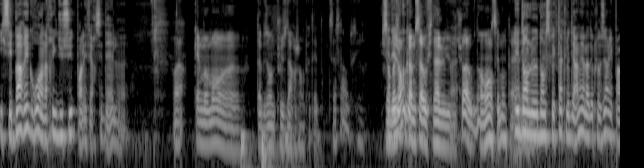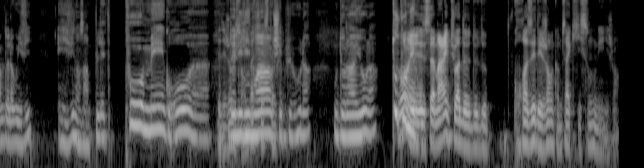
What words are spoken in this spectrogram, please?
Il s'est barré gros en Afrique du Sud pour aller faire ses DL. euh. Voilà. Quel moment euh, t'as besoin de plus d'argent, peut-être? C'est ça aussi. Il y a des gens comme ça, au final, Ouais. tu vois, moment, c'est bon. Et dans le, dans le spectacle dernier, là, de Closer, il parle de là où il vit. Et il vit dans un bled paumé, gros, euh, de l'Illinois, ou je sais plus où, là. Ou de l'Ohio, là. Tout Souvent, paumé, ça m'arrive, tu vois, de, de, de croiser des gens comme ça qui sont, mais genre,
